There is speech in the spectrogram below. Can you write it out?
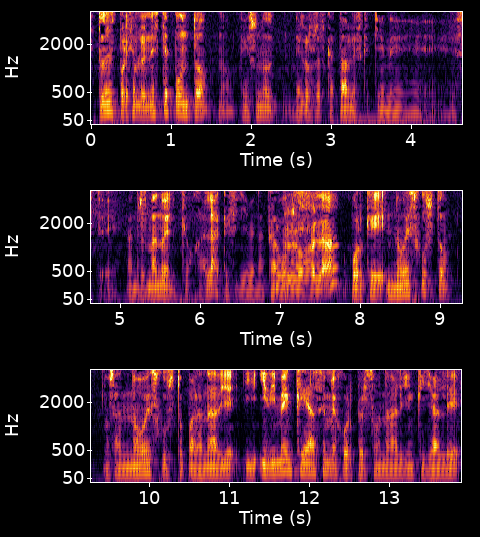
Entonces, por ejemplo, en este punto, ¿no? que es uno de los rescatables que tiene este Andrés Manuel, que ojalá que se lleven a cabo, ojalá. porque no es justo, o sea, no es justo para nadie. Y, y dime en qué hace mejor persona a alguien que ya le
